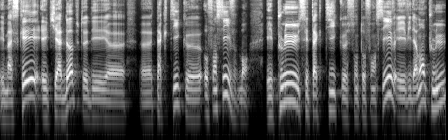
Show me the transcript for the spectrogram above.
et, masqués, et qui adoptent des tactiques offensives. Bon. Et plus ces tactiques sont offensives, et évidemment, plus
